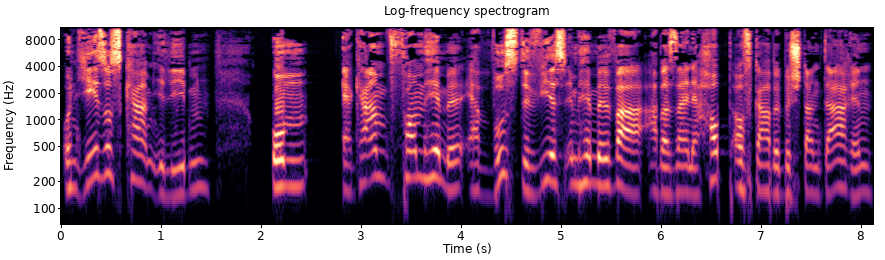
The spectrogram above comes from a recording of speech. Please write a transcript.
Und Jesus kam, ihr Lieben, um er kam vom Himmel, er wusste, wie es im Himmel war, aber seine Hauptaufgabe bestand darin,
